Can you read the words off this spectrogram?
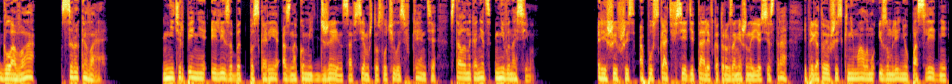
Глава сороковая. Нетерпение Элизабет поскорее ознакомить Джейн со всем, что случилось в Кенте, стало, наконец, невыносимым. Решившись опускать все детали, в которых замешана ее сестра, и приготовившись к немалому изумлению последней,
